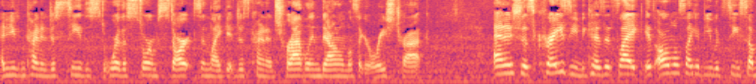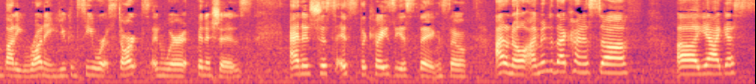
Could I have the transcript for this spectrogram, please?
and you can kind of just see the st- where the storm starts and like it just kind of traveling down almost like a racetrack. And it's just crazy because it's like it's almost like if you would see somebody running, you can see where it starts and where it finishes. And it's just it's the craziest thing. So, I don't know, I'm into that kind of stuff. Uh yeah, I guess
